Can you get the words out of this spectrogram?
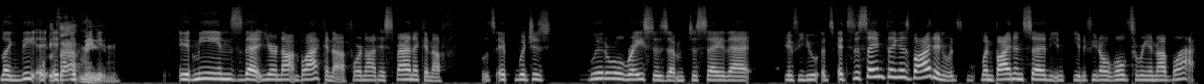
Like the, what does it, that mean? It, it means that you're not black enough or not Hispanic enough it, which is literal racism to say that if you it's, it's the same thing as Biden when Biden said if you don't vote for me you're not black.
